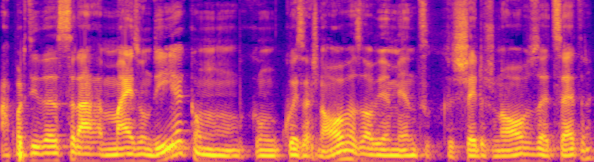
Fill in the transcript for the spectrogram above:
a partida será mais um dia, com, com coisas novas, obviamente, cheiros novos, etc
